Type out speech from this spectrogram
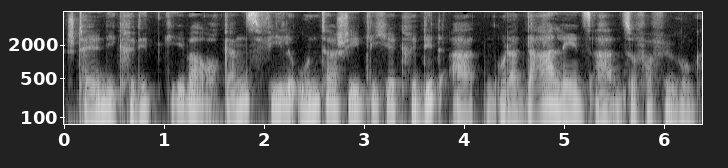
stellen die Kreditgeber auch ganz viele unterschiedliche Kreditarten oder Darlehensarten zur Verfügung.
